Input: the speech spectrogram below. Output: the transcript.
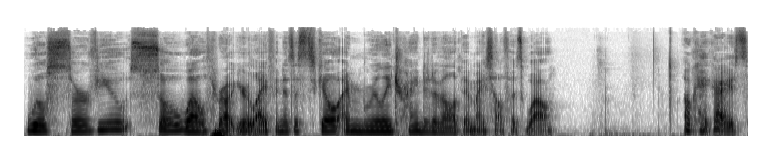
will serve you so well throughout your life. And it's a skill I'm really trying to develop in myself as well. Okay, guys.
